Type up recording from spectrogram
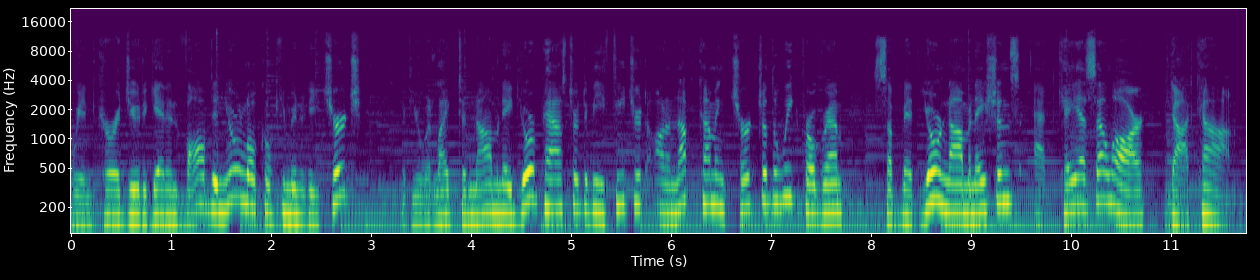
We encourage you to get involved in your local community church. If you would like to nominate your pastor to be featured on an upcoming Church of the Week program, submit your nominations at kslr.com.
